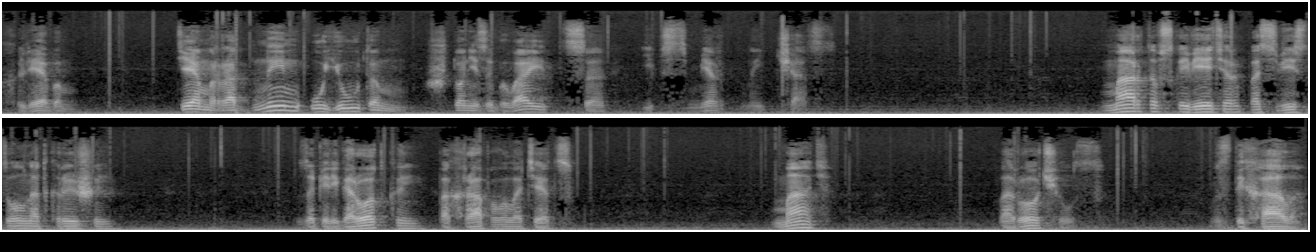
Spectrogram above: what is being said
хлебом, тем родным уютом, что не забывается и в смертный час. Мартовский ветер посвистывал над крышей. За перегородкой похрапывал отец. Мать ворочалась, вздыхала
